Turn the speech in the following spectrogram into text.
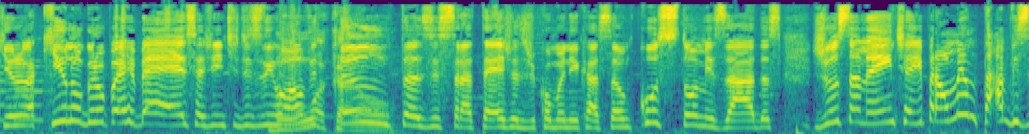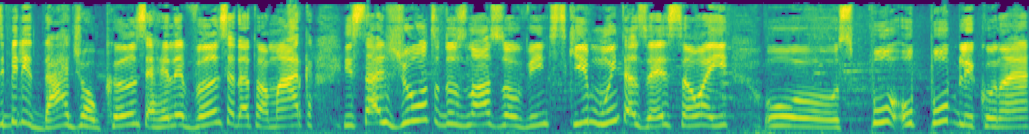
Que aqui no Grupo RBS a gente desenvolve Boa, tantas estratégias de comunicação customizadas, justamente aí para aumentar a visibilidade, o alcance, a relevância da tua marca, estar junto dos nossos ouvintes que muitas vezes são aí os o público, né,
